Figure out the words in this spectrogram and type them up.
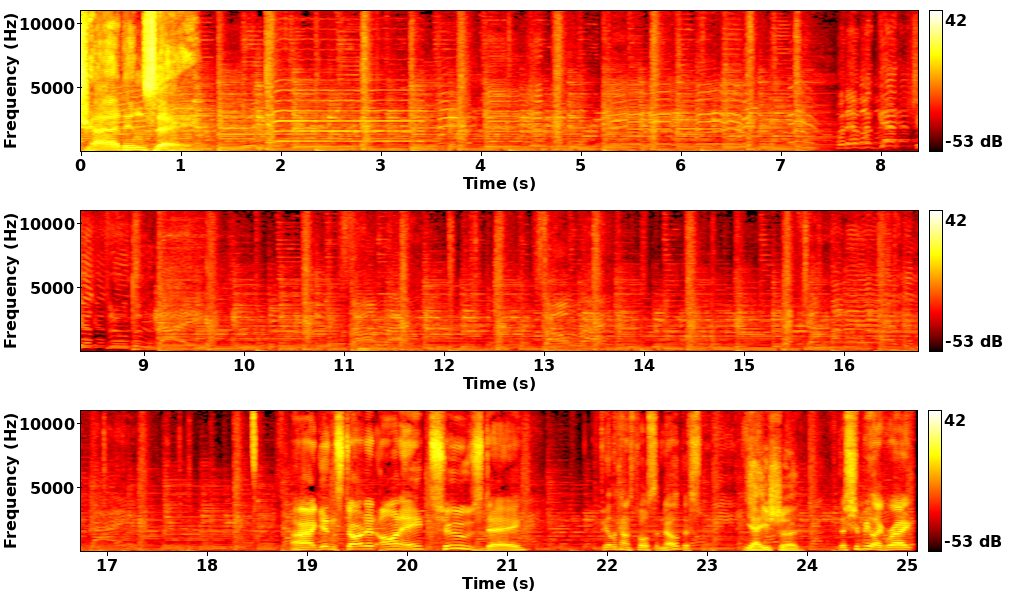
Chad and Zay. Right, getting started on a Tuesday. I feel like I'm supposed to know this one. Yeah, you should. This should be like right,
